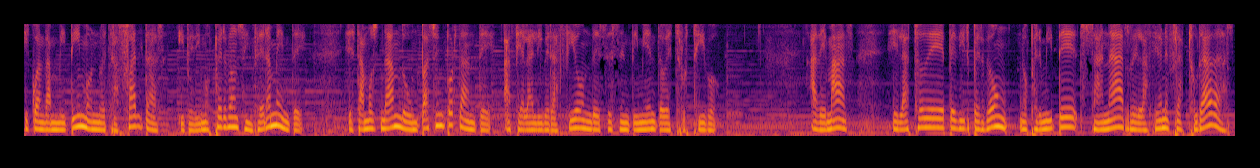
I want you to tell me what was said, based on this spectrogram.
Y cuando admitimos nuestras faltas y pedimos perdón sinceramente, estamos dando un paso importante hacia la liberación de ese sentimiento destructivo. Además, el acto de pedir perdón nos permite sanar relaciones fracturadas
